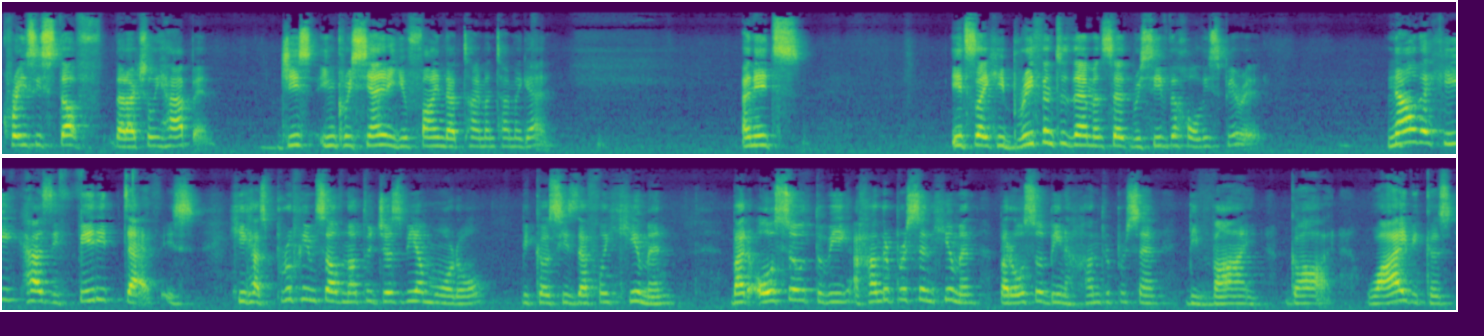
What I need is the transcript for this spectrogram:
crazy stuff that actually happened. Just in Christianity, you find that time and time again. And it's it's like he breathed into them and said, Receive the Holy Spirit. Now that he has defeated death, is he has proved himself not to just be a mortal, because he's definitely human, but also to be 100% human, but also being 100% divine God. Why? Because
